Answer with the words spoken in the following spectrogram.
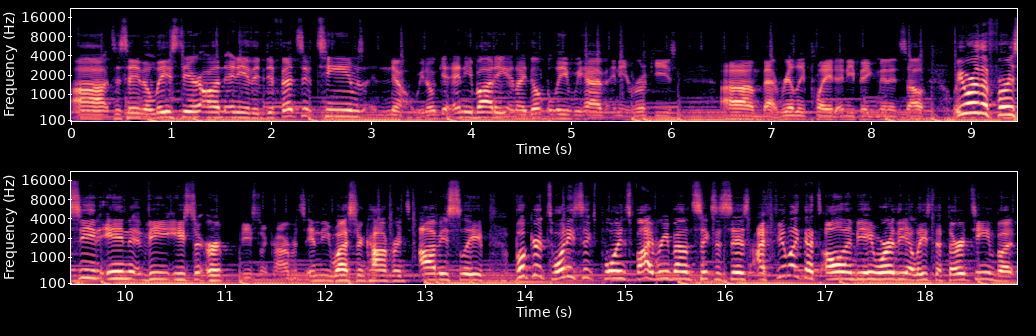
uh, to say the least here on any of the defensive teams. No, we don't get anybody, and I don't believe we have any rookies um, that really played any big minutes. So we were the first seed in the Eastern or Eastern Conference, in the Western Conference. Obviously, Booker 26 points, five rebounds, six assists. I feel like that's all NBA worthy, at least the third team, but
